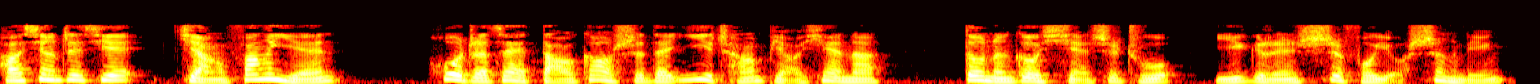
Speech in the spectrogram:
好像这些讲方言或者在祷告时的异常表现呢，都能够显示出一个人是否有圣灵。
